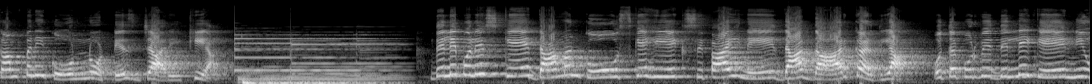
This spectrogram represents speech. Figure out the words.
कंपनी को नोटिस जारी किया। दिल्ली पुलिस के दामन को उसके ही एक सिपाही ने दागदार कर दिया। उत्तर पूर्वी दिल्ली के न्यू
